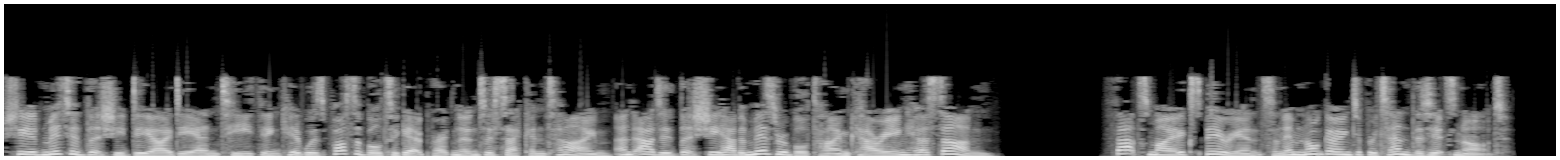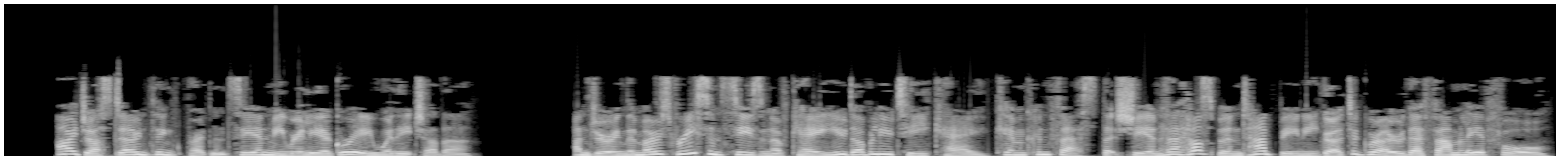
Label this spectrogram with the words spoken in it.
She admitted that she didn't think it was possible to get pregnant a second time, and added that she had a miserable time carrying her son. That's my experience and I'm not going to pretend that it's not. I just don't think pregnancy and me really agree with each other. And during the most recent season of KUWTK, Kim confessed that she and her husband had been eager to grow their family of four.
